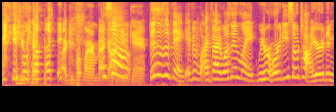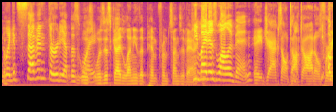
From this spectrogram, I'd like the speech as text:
off. You can't. I can put my arm back So, on. You can't. This is the thing. If it, if I wasn't like we were already so tired and like it's seven thirty at this Was, point, was this guy Lenny the pimp from Sons of Anarchy? he might as well have been. Hey Jax, I'll talk to Otto for Okay,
